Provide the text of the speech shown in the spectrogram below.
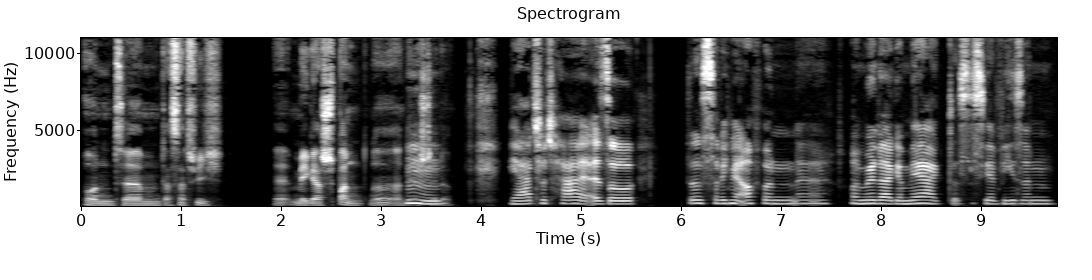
Und ähm, das ist natürlich äh, mega spannend, ne, an der Mhm. Stelle. Ja, total. Also, das habe ich mir auch von äh, Frau Müller gemerkt. Das ist ja wie so ein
